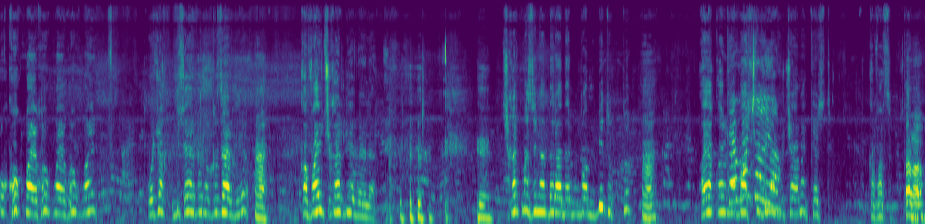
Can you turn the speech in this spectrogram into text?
O koklaya koklaya koklaya ocak bir sefer bunu kızar diyor. Ha. Kafayı çıkar diyor böyle. Çıkartmasıyla beraber babam bir tuttu. Ha. Ayaklarına Telefon bastı. çalıyor. Bıçağına kesti. Kafasını. Tamam.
